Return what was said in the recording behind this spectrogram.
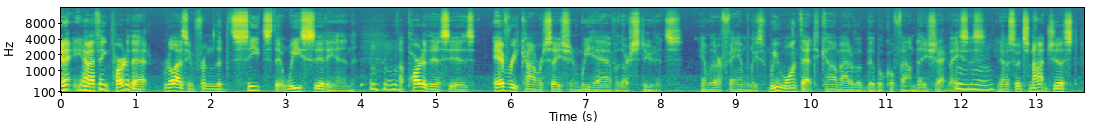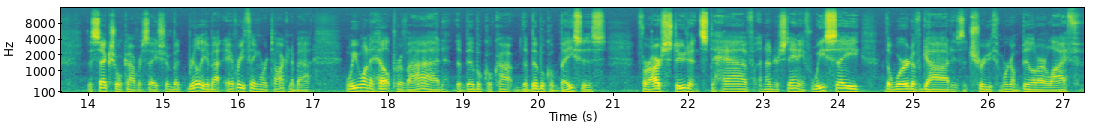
And I- you know, I think part of that, realizing from the seats that we sit in, Mm-hmm. a part of this is every conversation we have with our students and with our families, we want that to come out of a biblical foundation Exactly. basis. Mm-hmm. You know, so it's not just the sexual conversation, but really about everything we're talking about. We want to help provide the biblical the biblical basis for our students to have an understanding. If we say the Word of God is the truth, and we're going to build our life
